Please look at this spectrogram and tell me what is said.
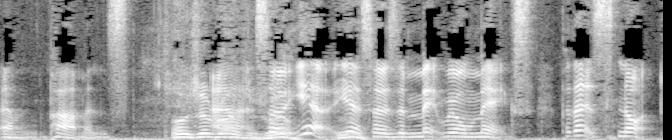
um, apartments. Oh, is that right? Uh, as so well? yeah, yeah. Mm. So it's a mi- real mix, but that's not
